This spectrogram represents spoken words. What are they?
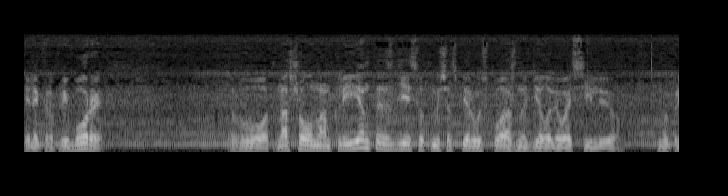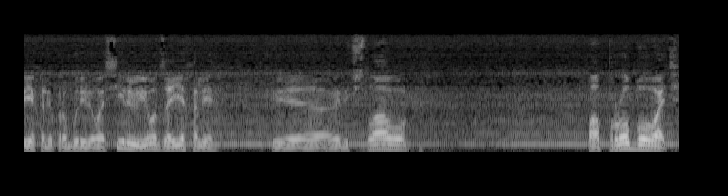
Электроприборы. Вот. Нашел нам клиента здесь. Вот мы сейчас первую скважину делали Василию. Мы приехали, пробурили Василию. И вот заехали к э, Вячеславу попробовать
